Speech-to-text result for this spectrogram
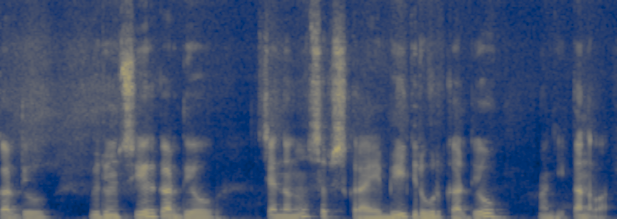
ਕਰ ਦਿਓ ਵੀਡੀਓ ਨੂੰ ਸ਼ੇਅਰ ਕਰ ਦਿਓ ਚੈਨਲ ਨੂੰ ਸਬਸਕ੍ਰਾਈਬ ਵੀ ਜ਼ਰੂਰ ਕਰ ਦਿਓ। ਹਾਂਜੀ, ਧੰਨਵਾਦ।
